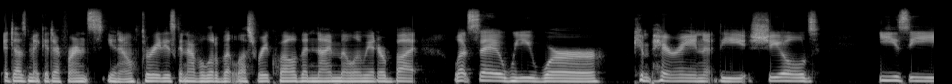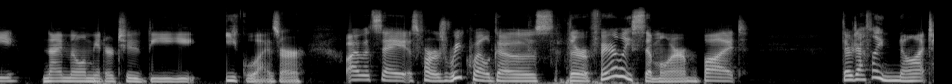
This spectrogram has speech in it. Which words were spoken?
it does make a difference. You know, 380 is going to have a little bit less recoil than 9 millimeter, but let's say we were comparing the Shield EZ 9 millimeter to the Equalizer. I would say, as far as recoil goes, they're fairly similar, but they're definitely not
